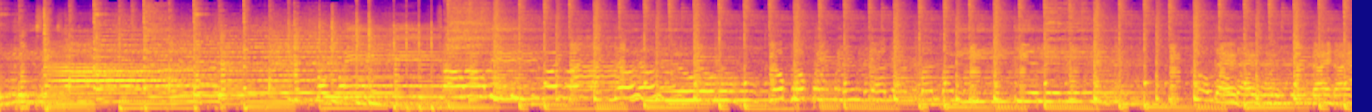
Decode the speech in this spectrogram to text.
vùng ra không biết sao đi hơi mà nhớ nhiều lúc lúc em lên trên bên bên kia không để hành đại đại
